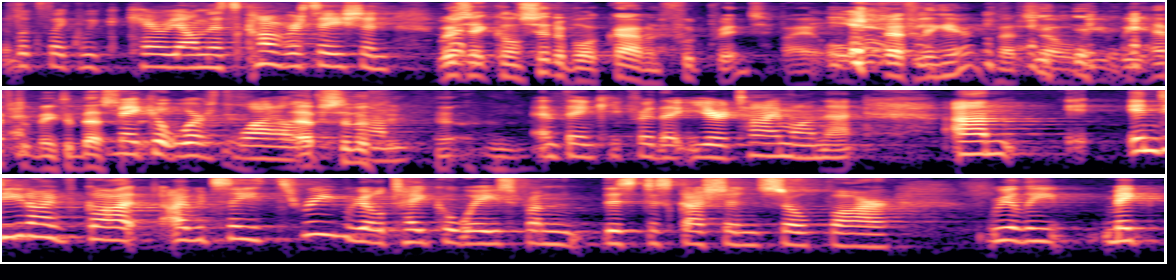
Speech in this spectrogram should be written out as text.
it looks like we could carry on this conversation. With But a considerable carbon footprint by all traveling here, but so we, we have to make the best Make of it worthwhile. to Absolutely. come. yeah. And thank you for that, your time on that. Um, Indeed, I've got, I would say, three real takeaways from this discussion so far. Really, make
